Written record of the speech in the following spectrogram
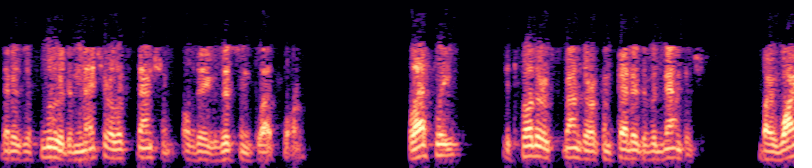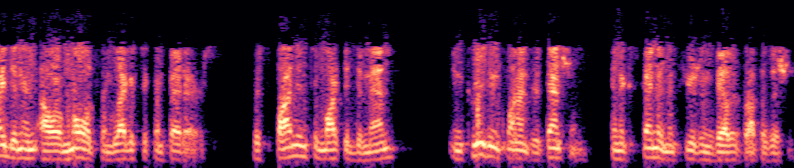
that is a fluid and natural extension of the existing platform. Lastly, it further expands our competitive advantage by widening our moat from legacy competitors, responding to market demand, increasing client retention, and expanding Enfusion's value proposition.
